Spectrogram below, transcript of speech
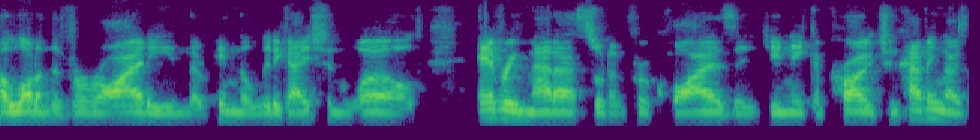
a lot of the variety in the in the litigation world, every matter sort of requires a unique approach, and having those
